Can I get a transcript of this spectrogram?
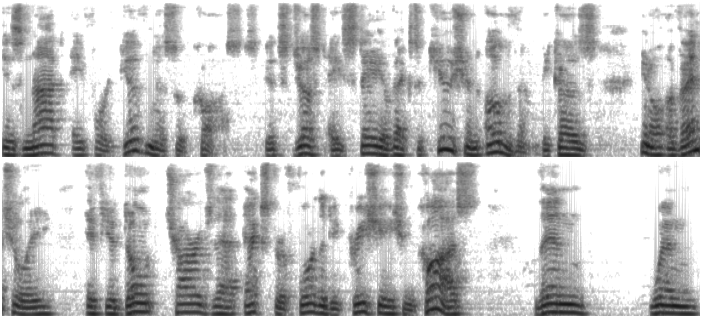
is not a forgiveness of costs. It's just a stay of execution of them because, you know, eventually, if you don't charge that extra for the depreciation costs, then when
